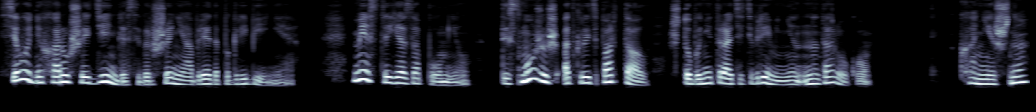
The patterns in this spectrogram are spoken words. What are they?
сегодня хороший день для совершения обряда погребения. Место я запомнил. Ты сможешь открыть портал, чтобы не тратить времени на дорогу? Конечно,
